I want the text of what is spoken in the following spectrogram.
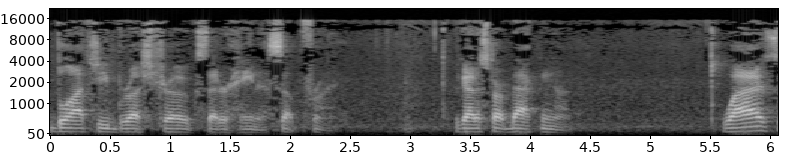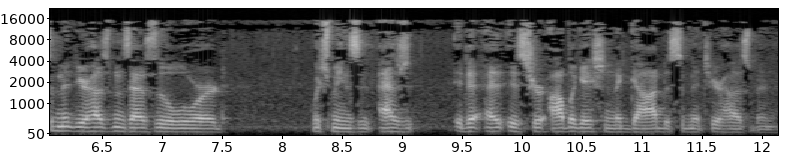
blotchy brushstrokes that are heinous up front. We've got to start backing up. Wives, submit to your husbands as to the Lord, which means as it is your obligation to God to submit to your husband.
